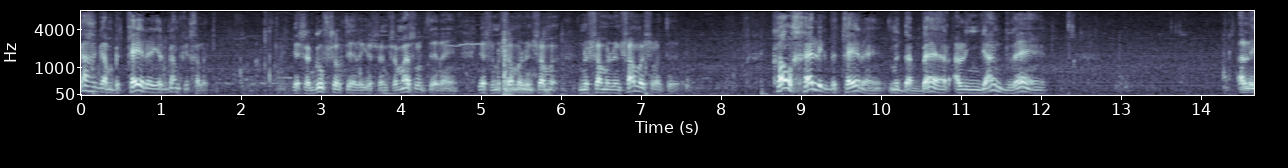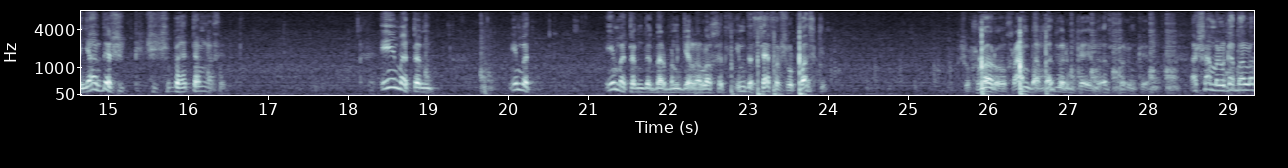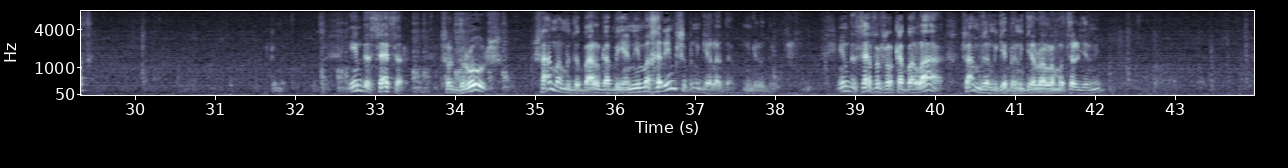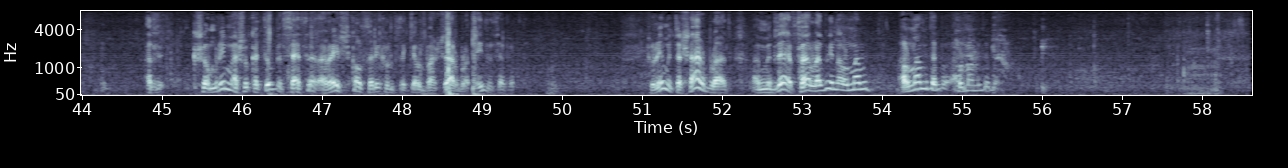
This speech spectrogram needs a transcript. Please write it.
ככה גם בתרא יש גם כחלקים. יש הגוף של תרא, יש הנשמה של תרא, יש נשמה לנשמה, נשמה לנשמה של התרא. כל חלק בתרא מדבר על עניין זה, על עניין זה שבהתאם לכם. אם אתה, אם, אם אתה מדבר בנגיע ללכת, אם זה ספר של פוסקים, שולחן ערוך, רמב"ם, דברים כאלה, עוד דברים כאלה, אז שם לגבי הלכה. אם זה ספר של דרוש, שם מדובר על גבי אחרים שבנגיע לדרוש. אם זה ספר של קבלה, שם זה נגיע בנגיע לעולמות עליונים. אז כשאומרים משהו כתוב בספר, הרי שכל צריך להסתכל בשערבלט, איזה ספר? כשרואים את השערבלט, מזה אפשר להבין על מה, על מה מדבר. על מה מדבר.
